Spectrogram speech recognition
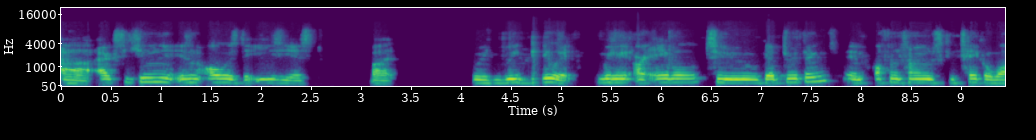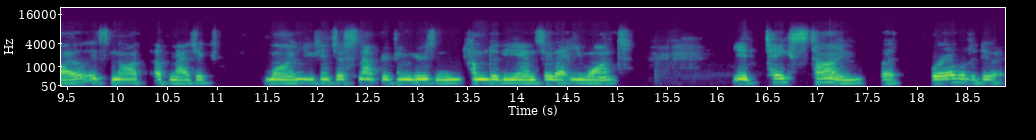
uh, executing it isn't always the easiest, but we, we do it. We are able to get through things, and oftentimes can take a while. It's not a magic one. You can't just snap your fingers and come to the answer that you want it takes time, but we're able to do it.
